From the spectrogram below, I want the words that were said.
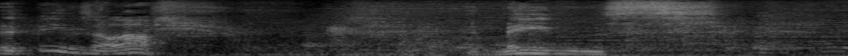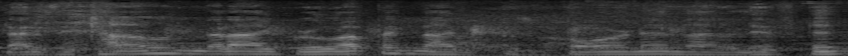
It means a lot. It means that is the town that I grew up in, I was born in, I lived in.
